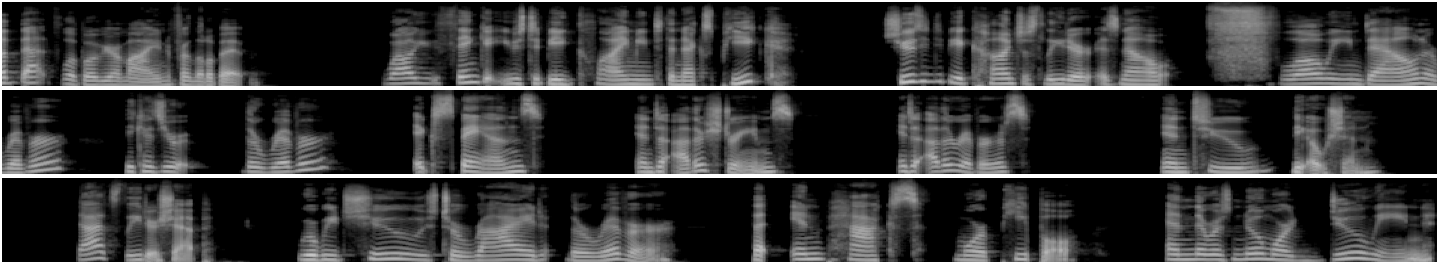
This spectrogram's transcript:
Let that flip over your mind for a little bit. While you think it used to be climbing to the next peak, choosing to be a conscious leader is now flowing down a river because you're the river expands into other streams, into other rivers, into the ocean. That's leadership, where we choose to ride the river that impacts more people. And there was no more doing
